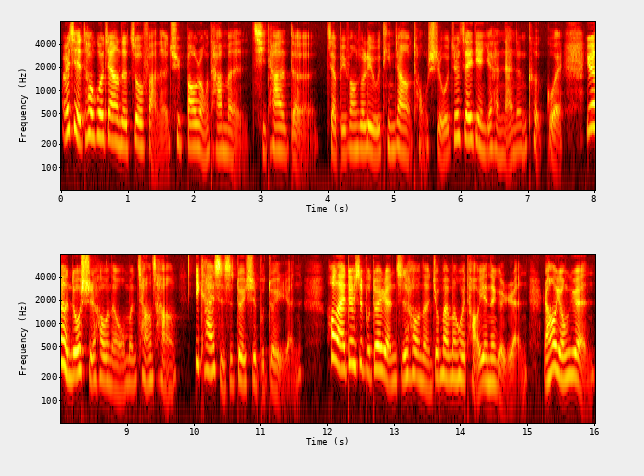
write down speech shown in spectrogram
而且透过这样的做法呢，去包容他们其他的，就比方说，例如听障的同事，我觉得这一点也很难能可贵，因为很多时候呢，我们常常。一开始是对事不对人，后来对事不对人之后呢，你就慢慢会讨厌那个人，然后永远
